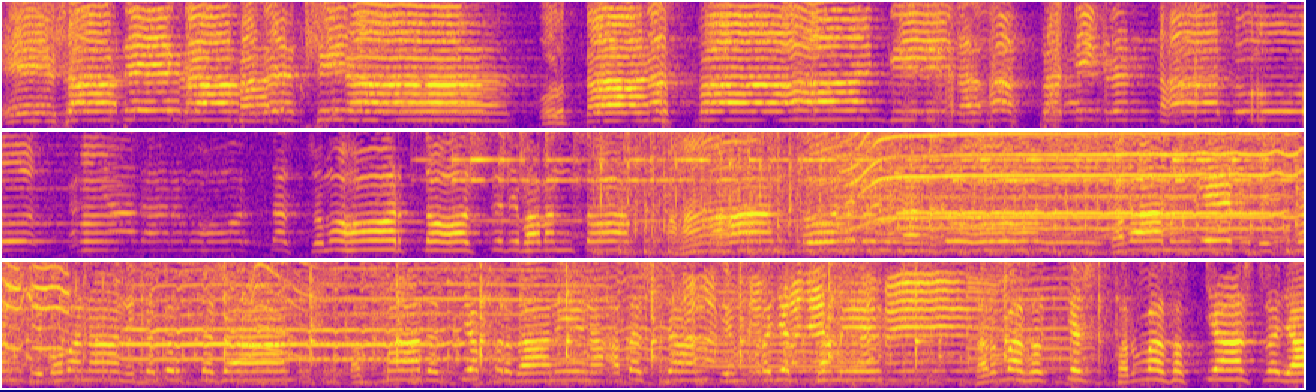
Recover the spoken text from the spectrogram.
एषा ते कामदक्षिणा। उत्तानस्त्वाङ्गीरसः सुमुहूर्तोऽस्ति भवन्तो। महान्तो निगृह्णन्तु गवामङ्गेषु तिष्ठन्ति भुवनानि चतुर्दशाम्। तस्मादस्य प्रयच्छ मे सर्वसस्य सर्वसस्याश्रया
